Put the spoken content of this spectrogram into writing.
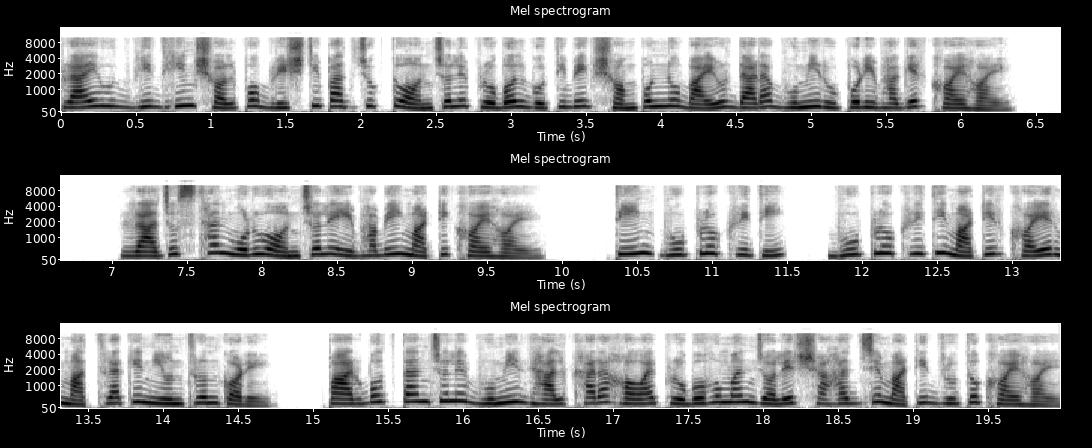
প্রায় উদ্ভিদহীন স্বল্প বৃষ্টিপাতযুক্ত অঞ্চলে প্রবল গতিবেগ সম্পন্ন বায়ুর দ্বারা ভূমির উপরিভাগের ক্ষয় হয়। রাজস্থান মরু অঞ্চলে এভাবেই মাটি ক্ষয় হয়। তিন, ভূপ্রকৃতি ভূপ্রকৃতি মাটির ক্ষয়ের মাত্রাকে নিয়ন্ত্রণ করে। পার্বত্যাঞ্চলে ভূমির ঢালখাড়া হওয়ায় প্রবহমান জলের সাহায্যে মাটি দ্রুত ক্ষয় হয়।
